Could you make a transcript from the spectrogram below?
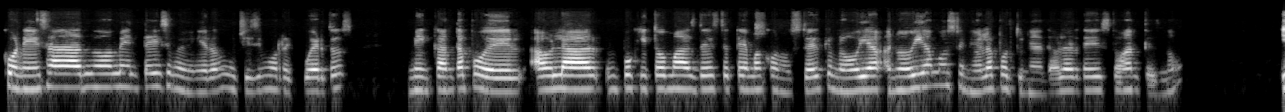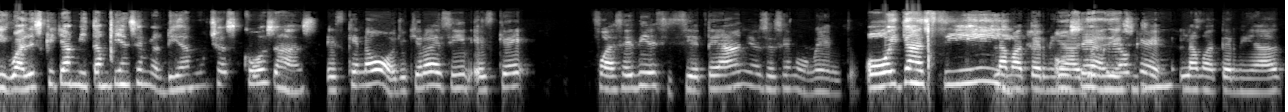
con esa edad nuevamente y se me vinieron muchísimos recuerdos. Me encanta poder hablar un poquito más de este tema con usted, que no, había, no habíamos tenido la oportunidad de hablar de esto antes, ¿no? Igual es que ya a mí también se me olvidan muchas cosas. Es que no, yo quiero decir, es que fue hace 17 años ese momento. Oiga, sí. La maternidad, yo creo que la maternidad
